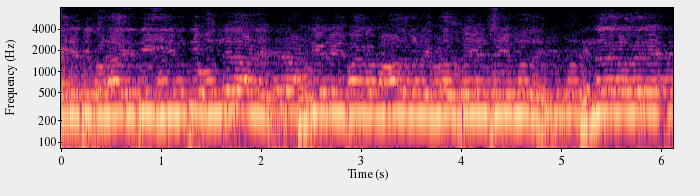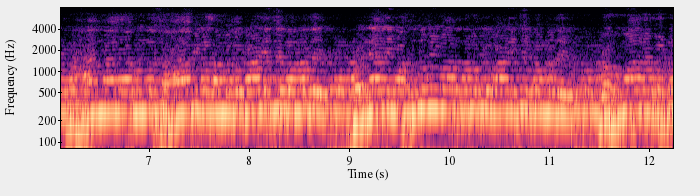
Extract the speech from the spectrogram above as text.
ആയിരത്തി തൊള്ളായിരത്തി ഇരുപത്തി ഒന്നിലാണ് പുതിയൊരു വിഭാഗം ആളുകൾ ഇവിടെ ഉദയം ചെയ്യുന്നത്. ഇന്നലകൾ വരെ മഹാന്മാരാകുന്ന സഹാബികൾ നമുക്ക് കാണിച്ചു തന്നത്. പൊന്നാനി മഹദൂമിമാർ നമുക്ക് കാണിച്ചു തന്നത്. ബഹുമാനപ്പെട്ട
